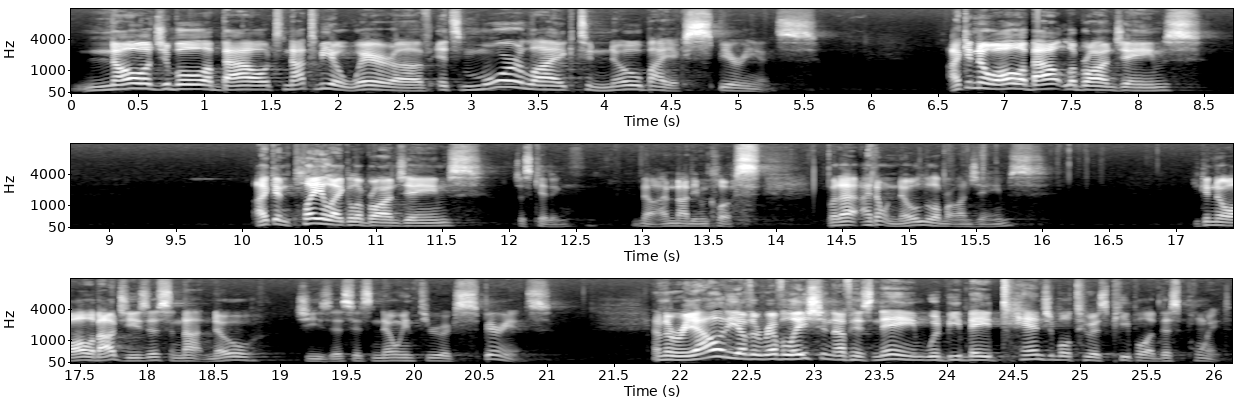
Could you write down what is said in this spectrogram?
knowledgeable about, not to be aware of. It's more like to know by experience. I can know all about LeBron James. I can play like LeBron James. Just kidding. No, I'm not even close. But I, I don't know LeBron James. You can know all about Jesus and not know Jesus. It's knowing through experience. And the reality of the revelation of his name would be made tangible to his people at this point.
